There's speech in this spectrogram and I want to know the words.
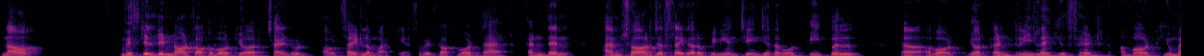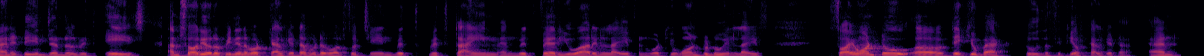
Now we still did not talk about your childhood outside La So we'll talk about that. And then I'm sure just like our opinion changes about people, uh, about your country, like you said, about humanity in general with age, I'm sure your opinion about Calcutta would have also changed with, with time and with where you are in life and what you want to do in life. So I want to uh, take you back to the city of Calcutta and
